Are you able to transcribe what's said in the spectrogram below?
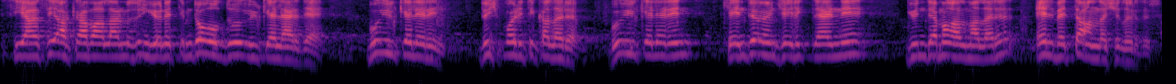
siyasi akrabalarımızın yönetimde olduğu ülkelerde, bu ülkelerin dış politikaları, bu ülkelerin kendi önceliklerini gündeme almaları elbette anlaşılırdır.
